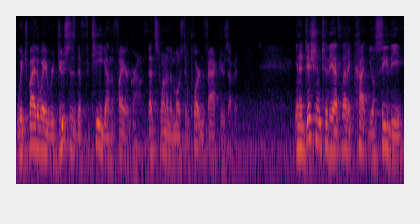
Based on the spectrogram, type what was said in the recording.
which by the way reduces the fatigue on the fire ground. That's one of the most important factors of it. In addition to the athletic cut, you'll see the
